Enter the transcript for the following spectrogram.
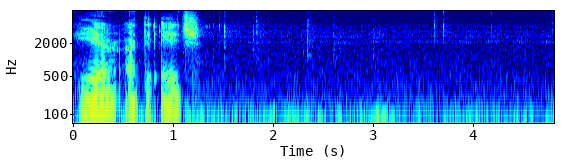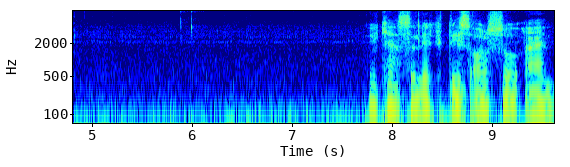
Here at the edge you can select this also and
